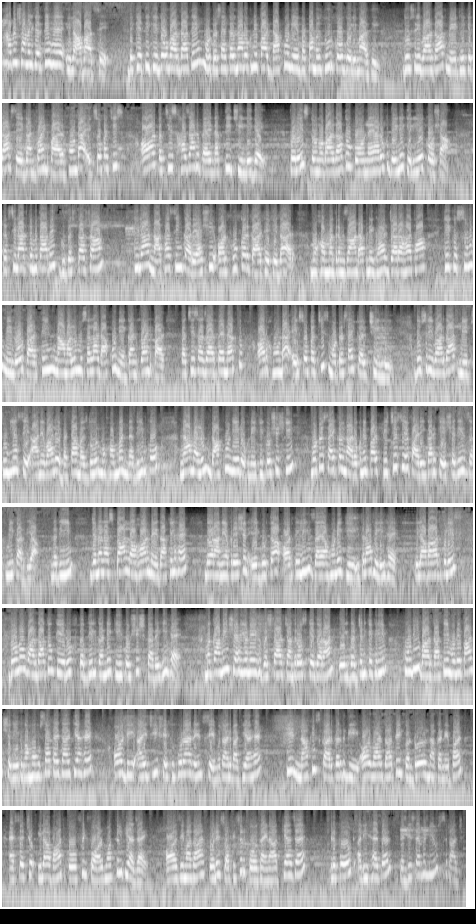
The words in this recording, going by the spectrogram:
खबर शामिल करते हैं इलाहाबाद से। डकैती की दो वारदातें, मोटरसाइकिल न रोकने पर डाकुओं ने भट्टा मजदूर को गोली मार दी। दूसरी वारदात में ठेकेदार से गन पॉइंट पर होंडा 125 और पच्चीस हज़ार रूपए नकदी छीन ली गई। पुलिस दोनों वारदातों को नया रुख देने के लिए कोशा। तफसीलात के मुताबिक गुजश्ता शाम किला नाथा सिंह का रिहायशी और फूकर का ठेकेदार। मोहम्मद रमज़ान अपने घर जा रहा था कि कसूर मेन रोड पर तीन नामालूम मुसल्ला डाकू ने गन पॉइंट पर पच्चीस हज़ार रूपए नकद और होंडा 125 मोटरसाइकिल छीन ली। दूसरी वारदात में चुनिया से आने वाले भट्टा मजदूर मोहम्मद नदीम को नामालूम डाकू ने रोकने की कोशिश की। मोटरसाइकिल न रोकने पर पीछे से फायरिंग करके शदीद जख्मी कर दिया। नदीम जनरल अस्पताल लाहौर में दाखिल है। दौरान ऑपरेशन एक गुर्दा और तिली जया होने की इतला मिली है। इलाहाबाद पुलिस दोनों वारदातों के रुख तब्दील करने की कोशिश कर रही है। मकामी शहरियों ने गुजशत चंद के दौरान एक दर्जन के करीब खूनी वारदातें होने पर शदीद गमो गुस्सा का इजहार किया है और डीआईजी शेखपुरा रेंज से मुतालबा किया है कि नाकिस कारकर्दगी और वारदातें कंट्रोल न करने पर एसएचओ इलाहाबाद को फिलफौर मुअत्तल किया जाए। और जिम्मेदार पुलिस ऑफिसर को तैनात किया जाए। Report Ali Haidar 27 news Raj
